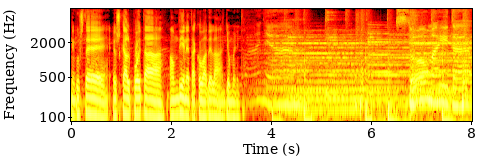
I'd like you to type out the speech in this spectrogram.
Nik uste Euskal poeta handienetako bat dela Jon Benito. Zomaita zaitxut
